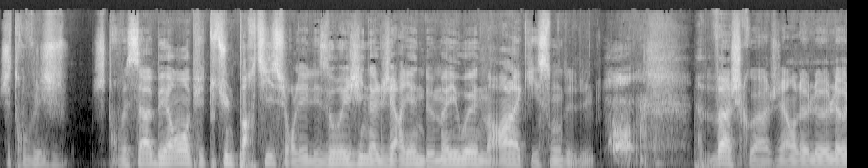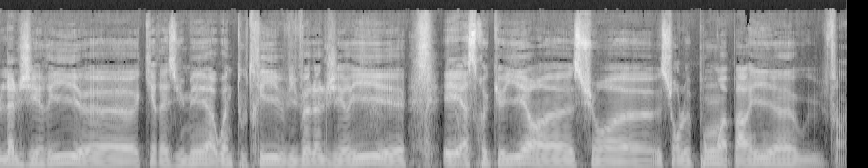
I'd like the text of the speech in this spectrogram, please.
j'ai trouvé. Je, trouvais ça aberrant. Et puis toute une partie sur les, les origines algériennes de Maïwen, là, qui sont de, vache quoi l'Algérie euh, qui est résumée à one two three vive l'Algérie et, à se recueillir euh, sur euh, sur le pont à Paris enfin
